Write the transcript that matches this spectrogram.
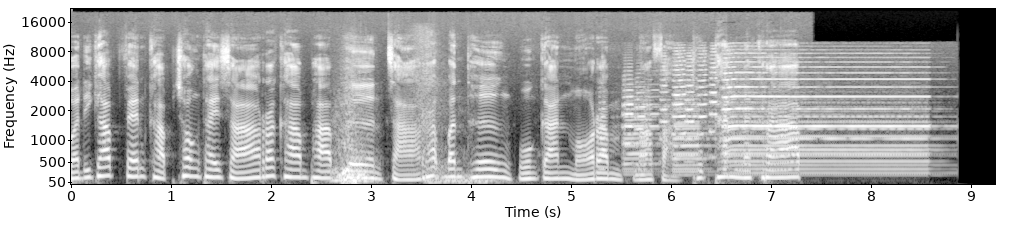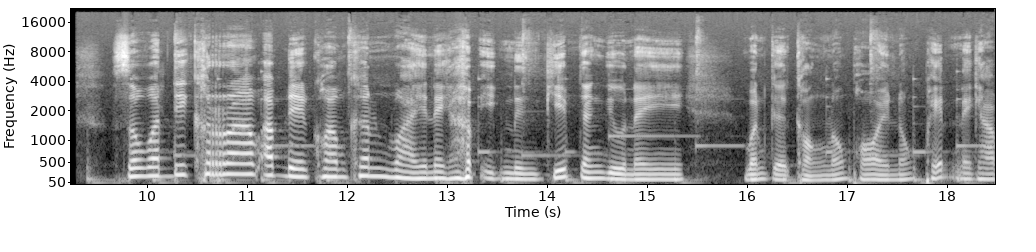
วัสดีครับ แฟนคลับช่องไทยสารคามพาเพลิน สารบันเทิง วงการหมอรำมาฝากทุกท่านนะครับ สวัสดีครับ อัปเดตความเคลื่อนไหวนะครับ อีกหนึ่งคลิปยังอยู่ในวันเกิดของน้องพลอยน้องเพชรนะครับ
